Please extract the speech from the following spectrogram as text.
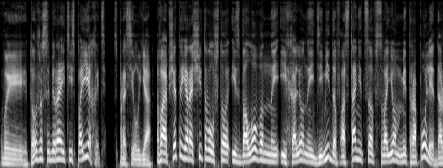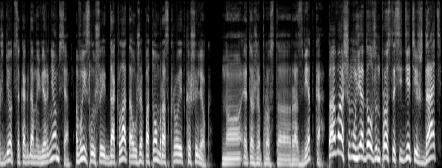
«Вы тоже собираетесь поехать?» — спросил я. «Вообще-то я рассчитывал, что избалованный и холеный Демидов останется в своем метрополе, дождется, когда мы вернемся, выслушает доклад, а уже потом раскроет кошелек. Но это же просто разведка. По-вашему, я должен просто сидеть и ждать?»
